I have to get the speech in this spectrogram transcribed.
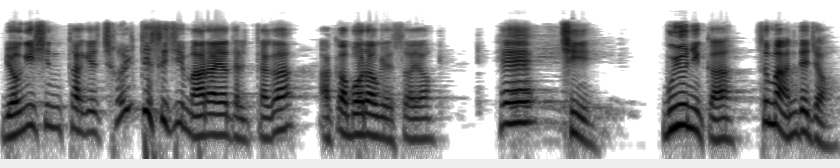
명의 신탁에 절대 쓰지 말아야 될 때가 아까 뭐라고 했어요? 해지. 무효니까 쓰면 안 되죠.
